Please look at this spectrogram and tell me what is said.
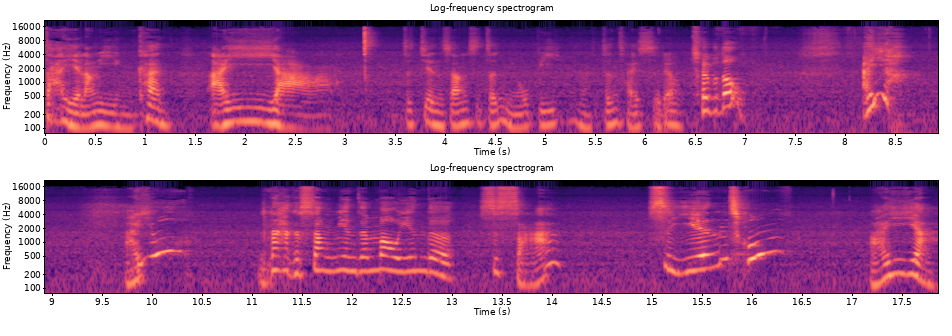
大野狼眼看，哎呀，这剑伤是真牛逼，真材实料，吹不动。哎呀，哎呦，那个上面在冒烟的是啥？是烟囱。哎呀，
